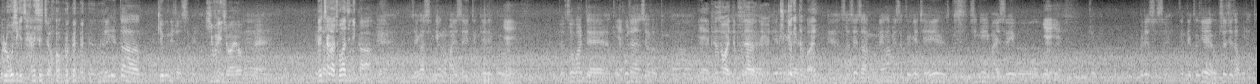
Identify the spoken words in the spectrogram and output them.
여기로 오시기 잘하셨죠? 네, 일단 기분이 좋습니다. 기분이 좋아요. 네. 예. 내 차가 좋아지니까. 예. 제가 신경을 많이 쓰였던 게그 예. 변속할 때 좀 예. 부자연스러웠던가 예. 변속할 때 부자 네, 이런 충격 게- 있던 거. 예. 예, 사실상 운행하면서 그게 제일 신경이 많이 쓰이고 예. 예. 좀 그랬었어요. 근데 그게 없어지다 보니까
